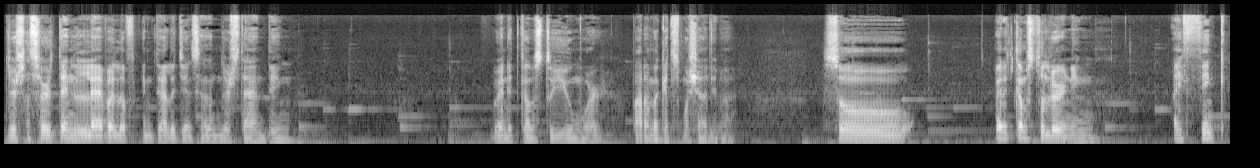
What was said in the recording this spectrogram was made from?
there's a certain level of intelligence and understanding when it comes to humor para magets mo siya, di ba? So, when it comes to learning, I think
